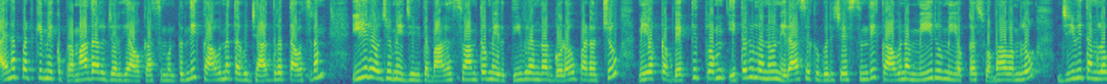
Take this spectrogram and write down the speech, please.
అయినప్పటికీ మీకు ప్రమాదాలు జరిగే అవకాశం ఉంటుంది. కావున తగు జాగ్రత్త అవసరం. ఈ రోజు మీ జీవిత భాగస్వామితో మీరు తీవ్రంగా గొడవ పడవచ్చు మీ యొక్క వ్యక్తిత్వం ఇతరులను నిరాశకు గురి చేస్తుంది. కావున మీరు మీ యొక్క స్వభావంలో జీవితంలో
